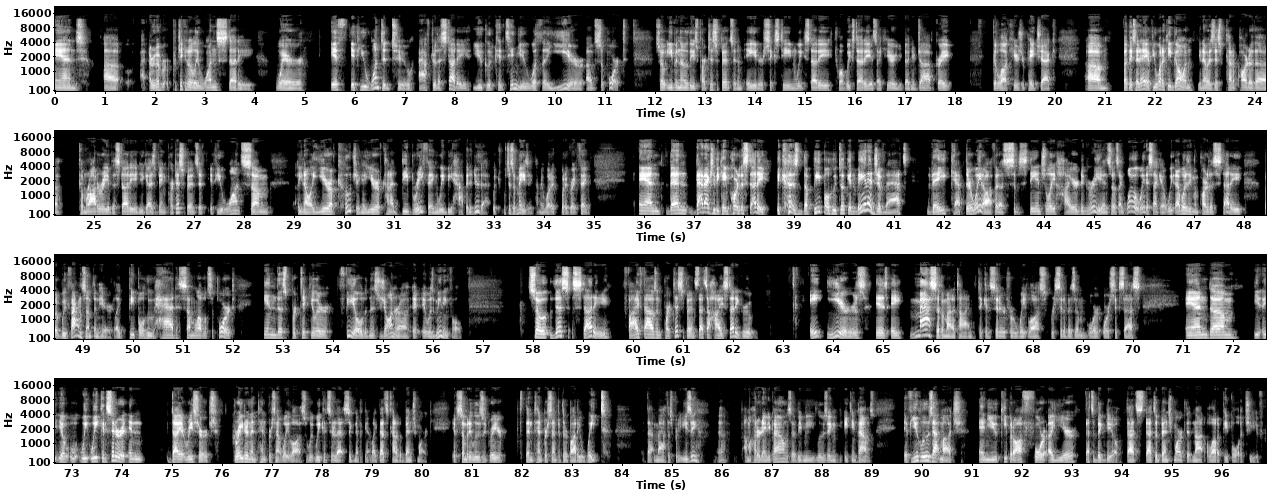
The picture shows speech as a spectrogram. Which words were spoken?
and uh, I remember particularly one study where if if you wanted to after the study you could continue with a year of support. So even though these participants in an 8 or 16 week study 12 week study it's like here you've done your job. Great. Good luck. Here's your paycheck. Um, but they said hey if you want to keep going you know it's just kind of part of the camaraderie of the study and you guys being participants if if you want some you know a year of coaching a year of kind of debriefing we'd be happy to do that which which is amazing. I mean what a what a great thing. And then that actually became part of the study because the people who took advantage of that they kept their weight off at a substantially higher degree. And so it's like whoa wait a second. We, that wasn't even part of the study but we found something here. Like people who had some level of support in this particular field in this genre it, it was meaningful so this study, 5,000 participants, that's a high study group. Eight years is a massive amount of time to consider for weight loss recidivism or, or success. And, um, you, you know, we, we consider it in diet research greater than 10% weight loss. We, we consider that significant. Like that's kind of the benchmark. If somebody loses greater than 10% of their body weight, that math is pretty easy. Uh, I'm 180 pounds. That'd be me losing 18 pounds. If you lose that much and you keep it off for a year, that's a big deal. That's that's a benchmark that not a lot of people achieve.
